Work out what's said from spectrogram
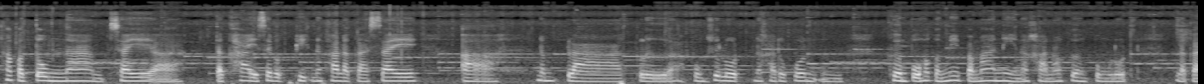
เฮาก็ต้มน้ำใส่ตะไคร้ใส่บักพริกนะคะแล้วก็ใส่น้ำปลาเกลือผงชูรสนะคะ ทุกคนเครื่องปรุงเขาก็มีประมาณนี้นะคะเนาะเครื่องปรุงรสแล้วก็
